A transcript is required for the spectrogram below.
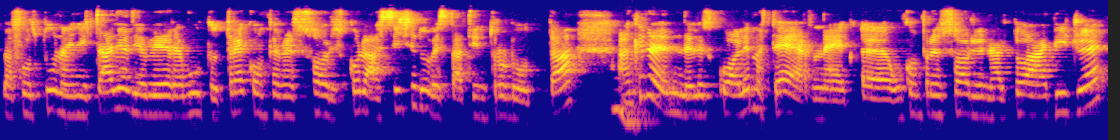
la fortuna in Italia di aver avuto tre comprensori scolastici dove è stata introdotta mm. anche nelle, nelle scuole materne, eh, un comprensorio in Alto Adige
